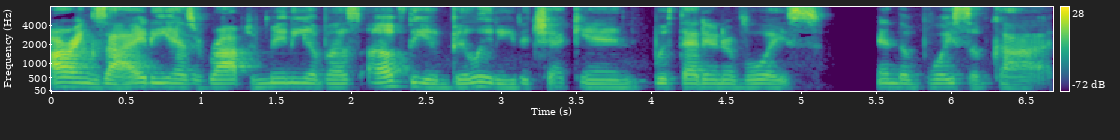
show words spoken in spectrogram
our anxiety has robbed many of us of the ability to check in with that inner voice and the voice of God.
